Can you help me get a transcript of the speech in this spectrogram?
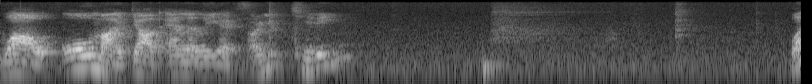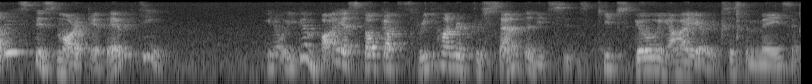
Wow, oh my god, LLEX, are you kidding? What is this market? Everything you know, you can buy a stock up 300% and it keeps going higher. It's just amazing.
